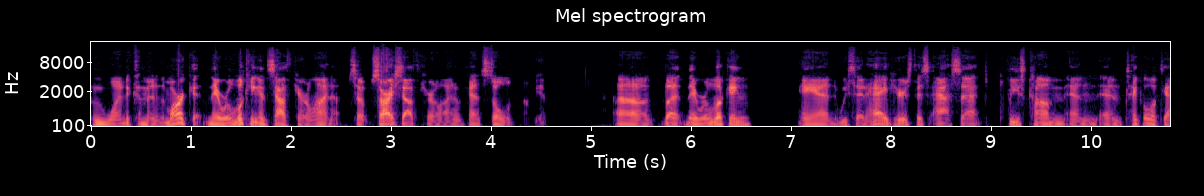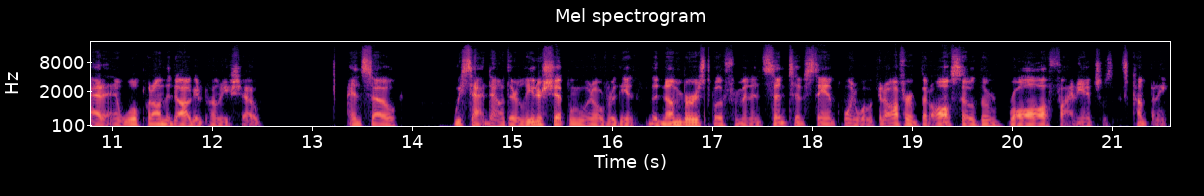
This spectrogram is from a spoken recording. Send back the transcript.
who wanted to come into the market, and they were looking in South Carolina. So sorry, South Carolina, we kind of stole stolen from you, uh, but they were looking. And we said, "Hey, here's this asset. Please come and and take a look at it, and we'll put on the dog and pony show." And so we sat down with their leadership and we went over the the numbers, both from an incentive standpoint, what we could offer, but also the raw financials of this company.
